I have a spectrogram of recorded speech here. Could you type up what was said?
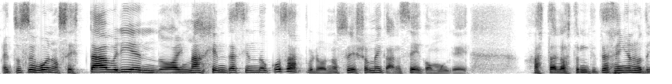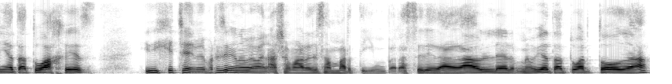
entonces, bueno, se está abriendo, hay más gente haciendo cosas, pero no sé, yo me cansé, como que hasta los 33 años no tenía tatuajes. Y dije, che, me parece que no me van a llamar de San Martín para hacer Eda Gabler, me voy a tatuar toda.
